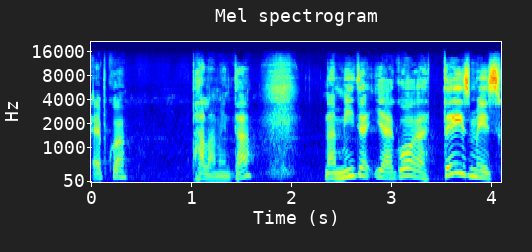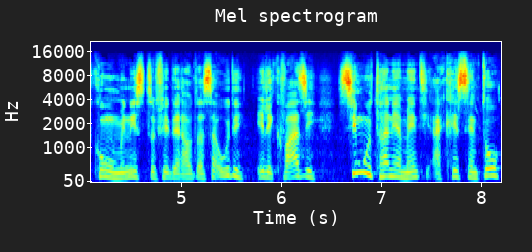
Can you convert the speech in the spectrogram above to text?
época parlamentar, na mídia e agora, três meses como ministro federal da Saúde, ele quase simultaneamente acrescentou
